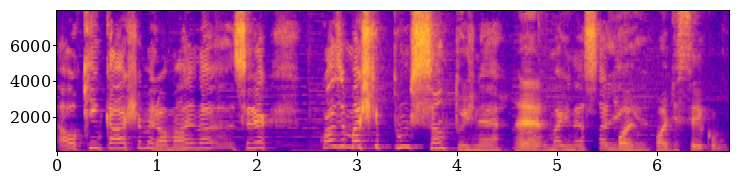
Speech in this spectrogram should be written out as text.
o que encaixa melhor, mas seria quase mais que para uns santos, né? É. Mais nessa linha. Pode, pode, ser como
